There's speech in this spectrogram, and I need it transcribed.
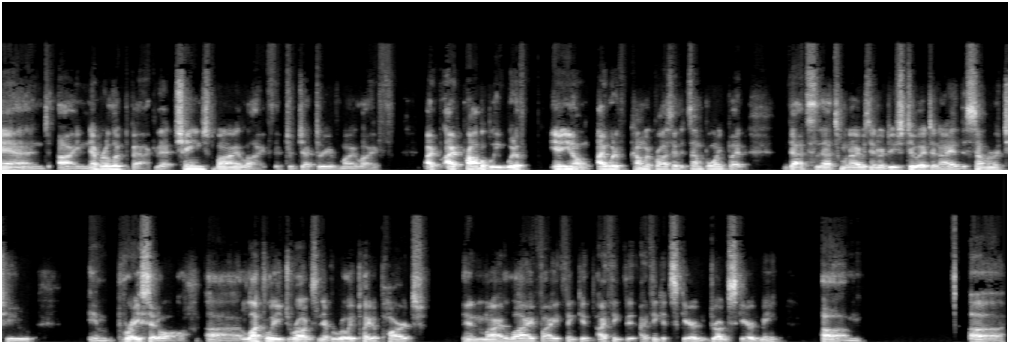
And I never looked back. That changed my life, the trajectory of my life. I, I probably would have, you know, I would have come across it at some point, but that's that's when I was introduced to it, and I had the summer to embrace it all. Uh, luckily, drugs never really played a part in my life. I think it. I think that. I think it scared. Drugs scared me. Um. Uh.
